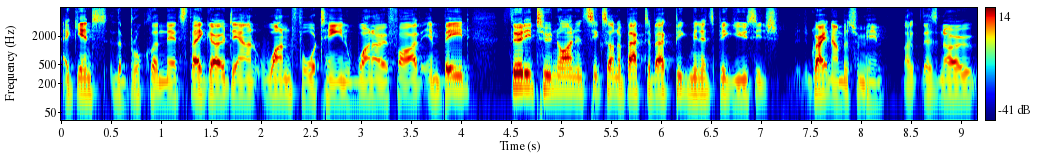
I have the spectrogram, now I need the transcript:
against the Brooklyn Nets. They go down 114 105. Embiid, 32 9 and 6 on a back to back. Big minutes, big usage. Great numbers from him. Like, there's no.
